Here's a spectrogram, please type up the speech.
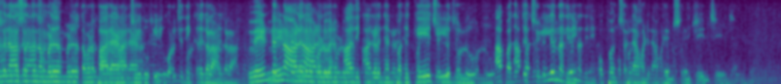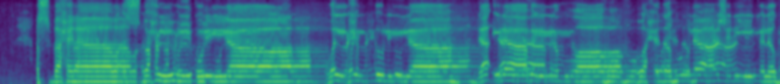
ഇഖ്ലാസ് ഒക്കെ നമ്മൾ തവണ പാരായണം ചെയ്തു. ഇനി കുറച്ച് ദിക്കറുകളാണ് വേണ്ടുന്ന ആളുകൾ മുഴുവനും ആ ദിക്കറുകൾ ഞാൻ പതുക്കെ ചൊല്ലുന്നുള്ളൂ. ആ പതുക്കെ ചൊല്ലുന്നതിന് ഒപ്പം ചൊല്ലാൻ വേണ്ടി പ്രത്യേകം ശ്രദ്ധിക്കുകയും ചെയ്യുക. أصبحنا وأصبح الملك لله. والحمد لله. لا إله إلا الله وحده لا شريك له.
